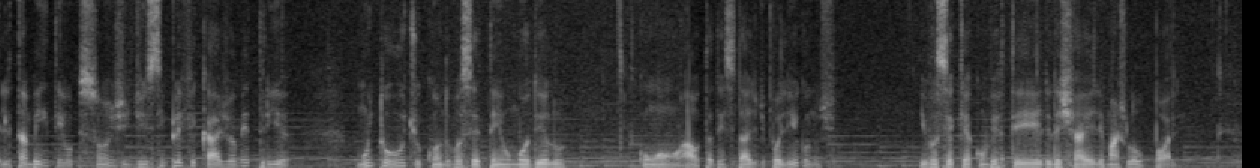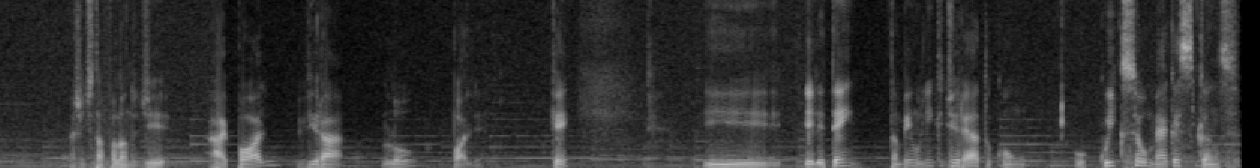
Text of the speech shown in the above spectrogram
ele também tem opções de simplificar a geometria, muito útil quando você tem um modelo com alta densidade de polígonos e você quer converter ele e deixar ele mais low poly. A gente está falando de high poly virar low poly, ok? E ele tem também um link direto com o Quixel Mega Scans,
